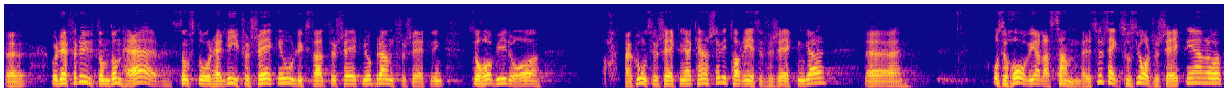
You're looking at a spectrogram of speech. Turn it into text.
Eh, och det är förutom de här som står här, livförsäkring, olycksfallsförsäkring och brandförsäkring, så har vi då pensionsförsäkringar kanske, vi tar reseförsäkringar. Eh, och så har vi alla samhällets försäkringar, socialförsäkringar och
